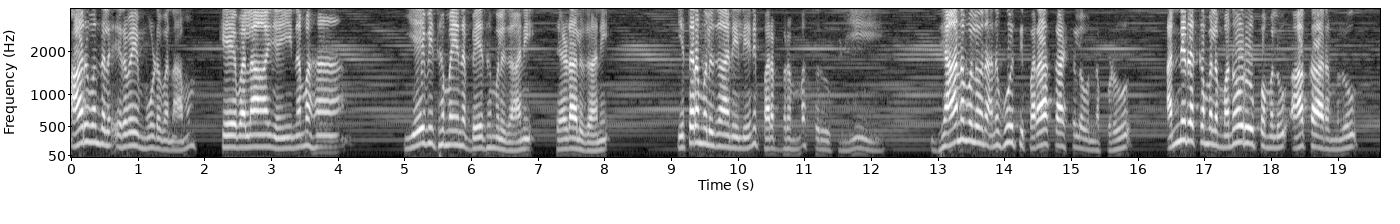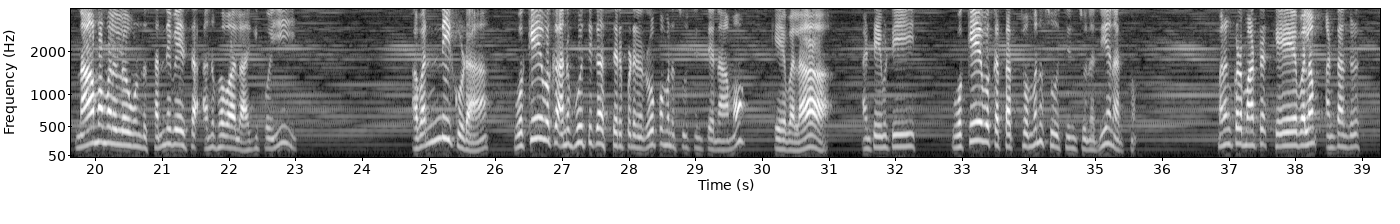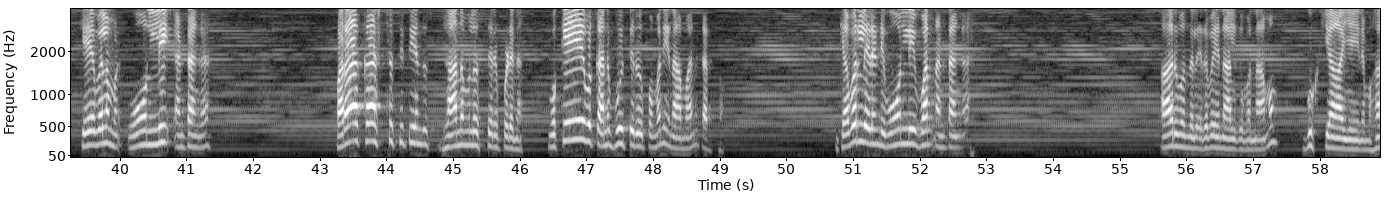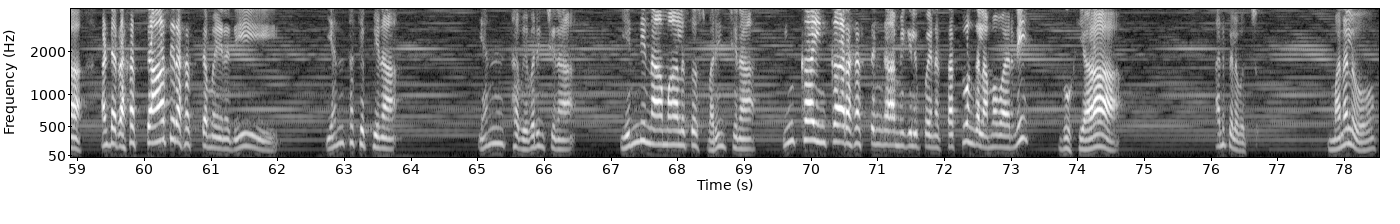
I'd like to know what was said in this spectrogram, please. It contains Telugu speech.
ఆరు వందల ఇరవై మూడవ నామం కేవలాయై నమ. ఏ విధమైన భేదములు గాని తేడాలు గాని ఇతరములు గాని లేని పరబ్రహ్మ స్వరూపిణి. ధ్యానములోని అనుభూతి పరాకాష్ఠలో ఉన్నప్పుడు అన్ని రకముల మనోరూపములు ఆకారములు నామములలో ఉండు సన్నివేశ అనుభవాలు ఆగిపోయి అవన్నీ కూడా ఒకే ఒక అనుభూతిగా స్థిరపడిన రూపమును సూచించే నామం కేవల అంటే ఏమిటి? ఒకే ఒక తత్వమును సూచించున్నది అని అర్థం. మనం కూడా మాట కేవలం అంటాం చూడు. కేవలం ఓన్లీ అంటాంగా. పరాకాష్ఠ స్థితి ఎందు ధ్యానంలో స్థిరపడిన ఒకే ఒక అనుభూతి రూపమని ఈ నామానికి అర్థం. ఇంకెవరు లేరండి? ఓన్లీ వన్ అంటాంగా. ఆరు వందల ఇరవై నాలుగవ నామం గుహ్యాయ నమ. అంటే రహస్యాతి రహస్యమైనది. ఎంత చెప్పినా ఎంత వివరించినా ఎన్ని నామాలతో స్మరించినా ఇంకా ఇంకా రహస్యంగా మిగిలిపోయిన తత్వం గల అమ్మవారిని గుహ్య అని పిలవచ్చు. మనలో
